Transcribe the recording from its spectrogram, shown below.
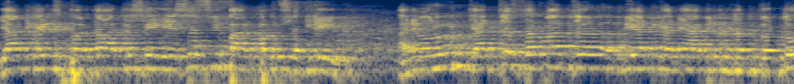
या ठिकाणी स्पर्धा अतिशय यशस्वी पार पडू शकली. आणि म्हणून त्यांचं सर्वांचं मी या ठिकाणी अभिनंदन करतो.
